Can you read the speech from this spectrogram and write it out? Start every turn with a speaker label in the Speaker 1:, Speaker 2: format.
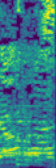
Speaker 1: Yeah.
